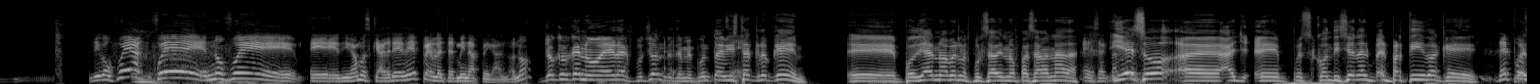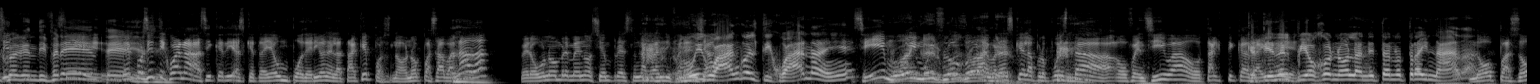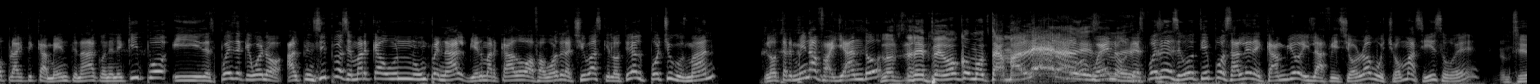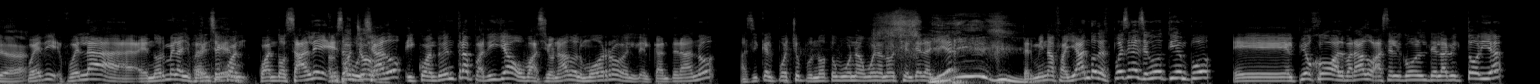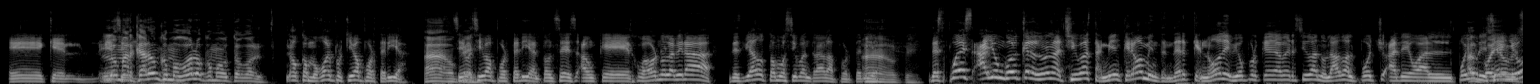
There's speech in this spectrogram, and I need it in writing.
digo, fue, fue no fue, eh, digamos que adrede, pero le termina pegando, ¿no? Yo creo que no era expulsión. Desde mi punto de vista, creo que eh, podía no haberlo expulsado y no pasaba nada. Y eso, eh, eh, pues, condiciona el, partido a que pues, jueguen diferente. de por sí Tijuana, así que días que traía un poderío en el ataque, pues no, no pasaba nada. Pero un hombre menos siempre es una gran diferencia. Muy guango el Tijuana, ¿eh? Sí, muy, muy flojo. la verdad es que la propuesta ofensiva o táctica que tiene el piojo, no, la neta no trae nada. No pasó prácticamente nada con el equipo. Y después de que, bueno, al principio se marca un, un penal bien marcado a favor de las Chivas, que lo tira el Pocho Guzmán. Lo termina fallando. le pegó como tamalera. bueno, después en el segundo tiempo sale de cambio y la afición lo abuchó macizo, ¿eh? Sí, fue, fue la enorme la diferencia cuando, sale, es abuchado y cuando entra Padilla, ovacionado el morro, el, canterano. Así que el Pocho pues no tuvo una buena noche el día de ayer. Termina fallando. Después en el segundo tiempo, eh, el Piojo Alvarado hace el gol de la victoria. Eh, que ¿Lo marcaron como gol o como autogol? No, como gol porque iba a portería. Ah, ok. Sí, iba a portería. Entonces, aunque el jugador no la hubiera desviado, Tomos iba a entrar a la portería. Ah, ok. Después hay un gol que le anulan a Chivas también. Creo, a mi entender, que no debió porque haber sido anulado al, pocho, al, al pollo briseño,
